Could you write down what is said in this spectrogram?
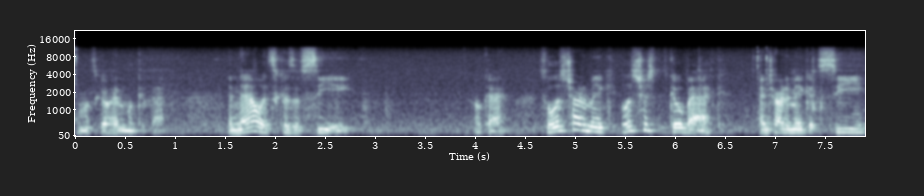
And let's go ahead and look at that. And now it's because of C8. Okay. So let's try to make, let's just go back and try to make it C7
